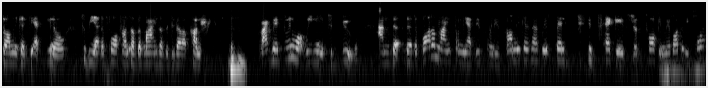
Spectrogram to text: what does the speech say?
Dominica get, you know, to be at the forefront of the minds of the developed countries. Mm-hmm. Right? We're doing what we need to do. And the, the, the bottom line for me at this point is Dominicans have we've spent decades just talking. We're about to be 40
